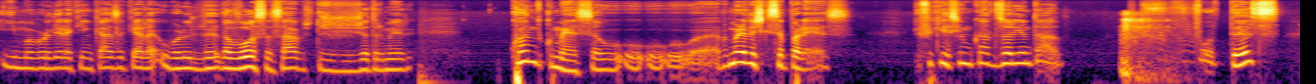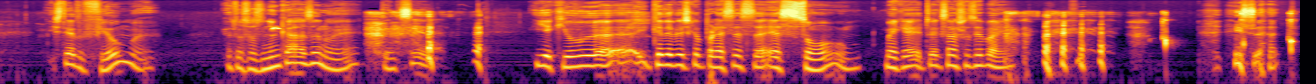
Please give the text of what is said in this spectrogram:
e uma barulheira aqui em casa que era o barulho da, da louça, sabes? A tremer. Quando começa o, o- o- a primeira vez que isso aparece, eu fiquei assim um bocado desorientado. Foda-se, isto é do filme? Eu estou sozinho em casa, não é? Tem que ser. E aquilo, eh, e cada vez que aparece esse, esse som, como é que é? Tu é que sabes fazer bem. Exato.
